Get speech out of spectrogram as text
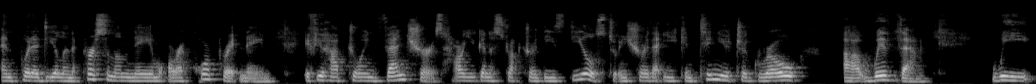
and put a deal in a personal name or a corporate name? If you have joint ventures, how are you going to structure these deals to ensure that you continue to grow uh, with them? We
